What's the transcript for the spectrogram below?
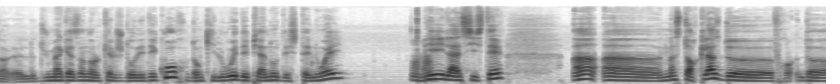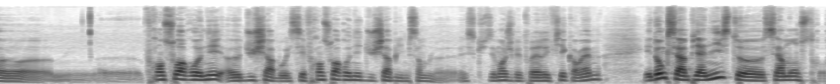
dans, du magasin dans lequel je donnais des cours. Donc il louait des pianos des Steinway. Uh-huh. Et il a assisté à un masterclass de, de François René euh, Duchable. Oui, c'est François René Duchable, il me semble. Excusez-moi, je vais vérifier quand même. Et donc, c'est un pianiste, euh, c'est un monstre.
